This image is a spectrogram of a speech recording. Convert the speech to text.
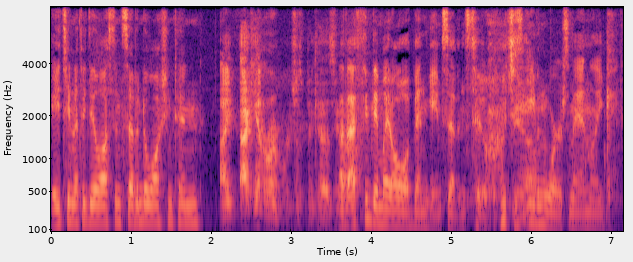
18 I think they lost in seven to Washington. I, I can't remember just because. You know, I, I think they might all have been Game Sevens too, which is Yeah. even worse, man. Like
